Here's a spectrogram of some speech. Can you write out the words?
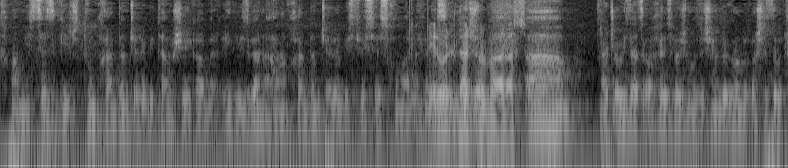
ხმა მისცეს გიჩს. თუ მხარდამჭერები თავს შეიკავენ ყიდვისგან, არ მხარდამჭერებისთვის ეს ხომ არ იქნება. პირველი დაშვება არასწორი. აა, რაჭოვის დაწყება ხელისუფლებაში მოსვლის შემდეგ რომ იყოს შესაძლებელი.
